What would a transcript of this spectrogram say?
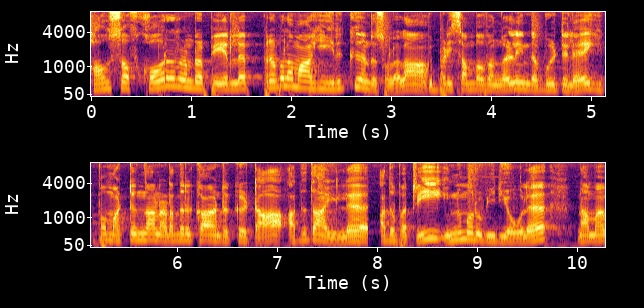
ஹவுஸ் ஆஃப் ஹோரர் என்ற பெயர்ல பிரபலமாகி இருக்கு என்று சொல்லலாம். இப்படி சம்பவங்கள் இந்த வீட்டில் இப்போ மட்டும்தான் நடந்திருக்கா என்று கேட்டா அதுதான் இல்லை. அது பற்றி இன்னும் ஒரு வீடியோவில் நாம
